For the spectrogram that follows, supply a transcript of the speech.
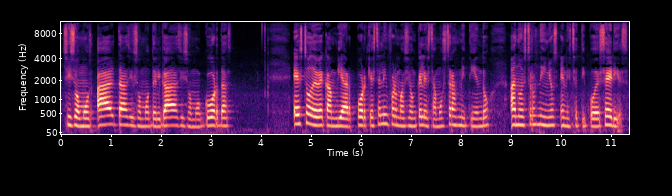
si somos altas, si somos delgadas, si somos gordas. Esto debe cambiar porque esta es la información que le estamos transmitiendo a nuestros niños en este tipo de series.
